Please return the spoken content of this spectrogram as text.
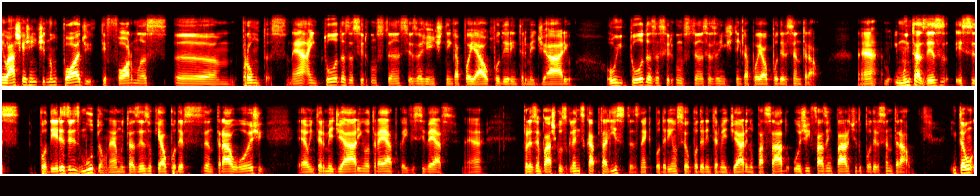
eu acho que a gente não pode ter fórmulas uh, prontas, né? Em todas as circunstâncias a gente tem que apoiar o poder intermediário, ou em todas as circunstâncias a gente tem que apoiar o poder central. Né? E muitas vezes esses poderes eles mudam, né? Muitas vezes o que é o poder central hoje é o intermediário em outra época e vice-versa, né? Por exemplo, acho que os grandes capitalistas, né, que poderiam ser o poder intermediário no passado, hoje fazem parte do poder central. Então,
